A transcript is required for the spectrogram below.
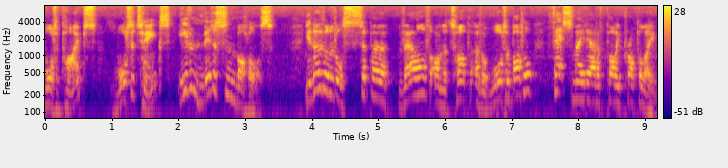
water pipes, water tanks, even medicine bottles. You know the little sipper valve on the top of a water bottle? That's made out of polypropylene.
